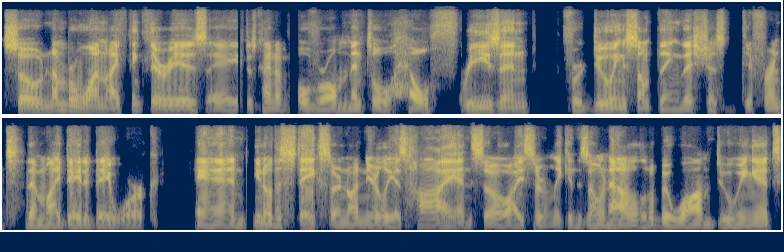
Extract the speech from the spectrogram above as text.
So, number one, I think there is a just kind of overall mental health reason for doing something that's just different than my day to day work and you know the stakes are not nearly as high and so i certainly can zone out a little bit while i'm doing it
